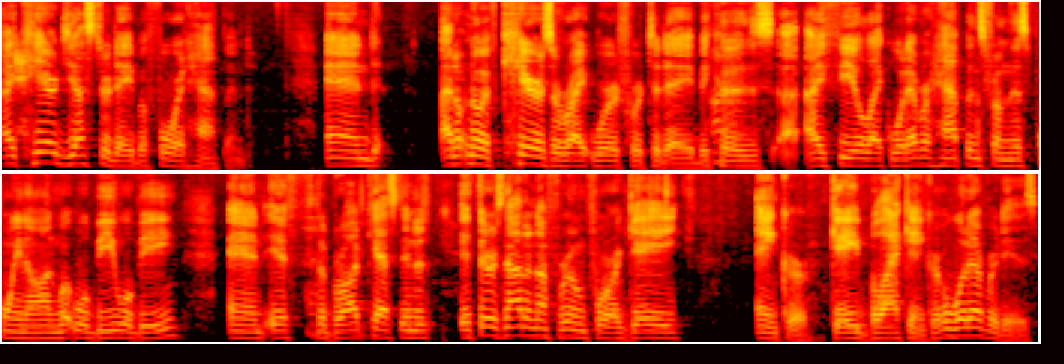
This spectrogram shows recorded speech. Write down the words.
I cared yesterday before it happened. And I don't know if care is a right word for today because uh. I feel like whatever happens from this point on, what will be will be. And if the broadcast industry, if there's not enough room for a gay anchor, gay black anchor, or whatever it is,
